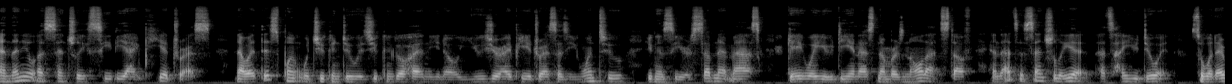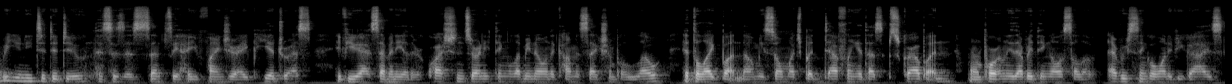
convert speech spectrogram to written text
and then you'll essentially see the IP address. Now, at this point, what you can do is you can go ahead and you know use your IP address as you want to. You can see your subnet mask, your gateway, your DNS numbers, and all that stuff. And that's essentially it. That's how you do it. So whatever you need to do, this is essentially how you find your IP address. If you guys have any other questions or anything, let me know in the comment section below. Hit the like button, that would mean so much. But definitely hit that subscribe button. More importantly, everything else, I love every single one of you guys.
